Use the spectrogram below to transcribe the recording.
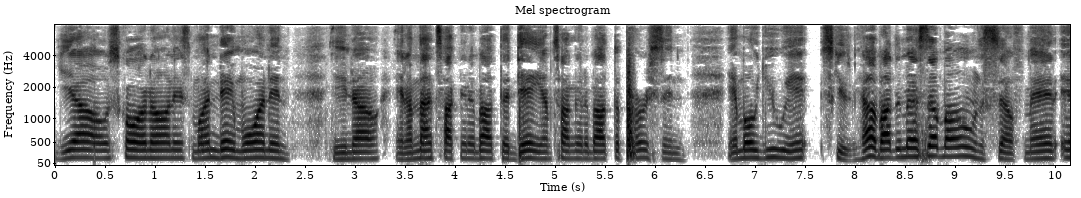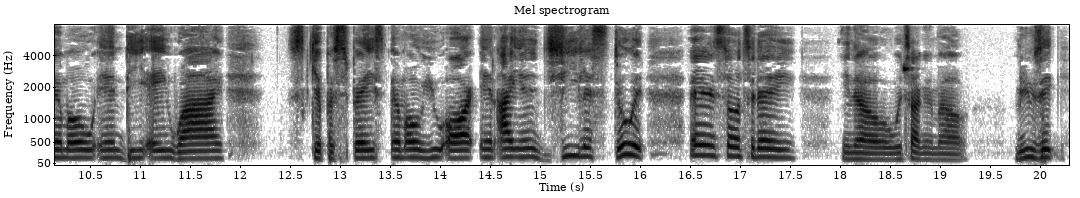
Yo, what's going on? It's Monday morning, you know, and I'm not talking about the day, I'm talking about the person. M O U excuse me, how about to mess up my own self, man? M O N D A Y, skip a space, M O U R N I N G, let's do it. And so today, you know, we're talking about music.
